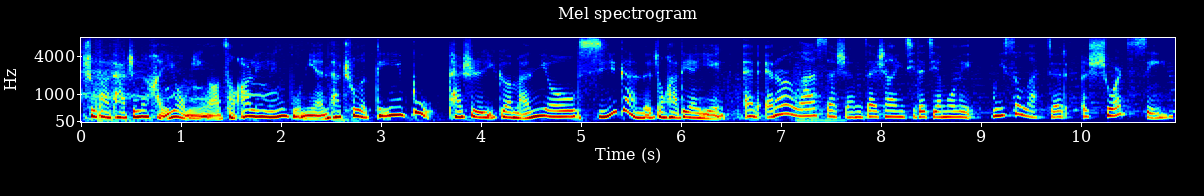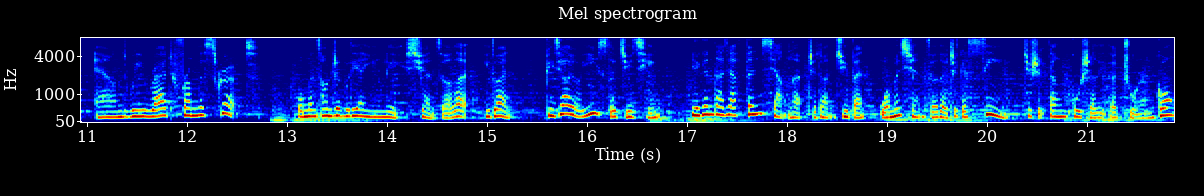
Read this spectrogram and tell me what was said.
说到他真的很有名啊！从二零零五年他出了第一部，它是一个蛮有喜感的动画电影。 And in our last session，在上一期的节目里，we selected a short scene and we read from the script。我们从这部电影里选择了一段 比较有意思的剧情，也跟大家分享了这段剧本。我们选择的这个 scene 就是当故事里的主人公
